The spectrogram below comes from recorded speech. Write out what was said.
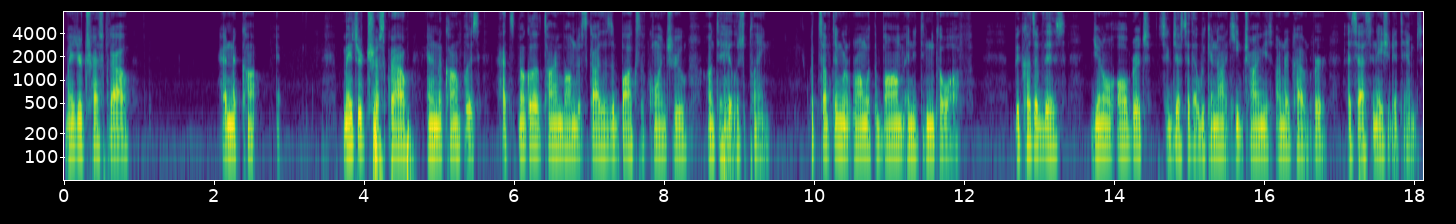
Major Tresckow had an accom- Major Tresckow and an accomplice had smuggled a time bomb disguised as a box of Cointreau onto Hitler's plane. But something went wrong with the bomb and it didn't go off. Because of this, General Albrecht suggested that we cannot keep trying these undercover assassination attempts,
